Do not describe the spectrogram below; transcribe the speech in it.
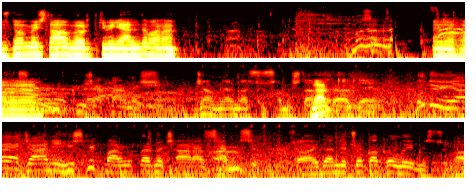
%15 daha word gibi geldi bana. Bakalım. okuyacaklarmış. Canlarına susamışlar Lan. herhalde. Bu dünyaya cani hiçlik varlıklarını çağıran sen misin? Sahiden de çok akıllıymışsın ha?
